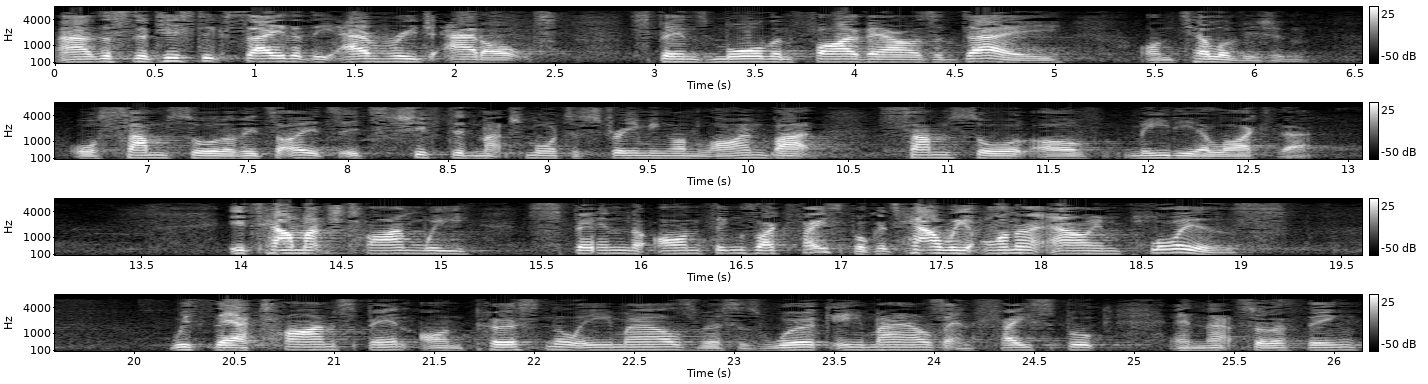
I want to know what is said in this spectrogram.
Uh, the statistics say that the average adult spends more than five hours a day on television or some sort of, it's, it's, it's shifted much more to streaming online, but some sort of media like that. It's how much time we spend on things like Facebook. It's how we honour our employers with our time spent on personal emails versus work emails and Facebook and that sort of thing.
